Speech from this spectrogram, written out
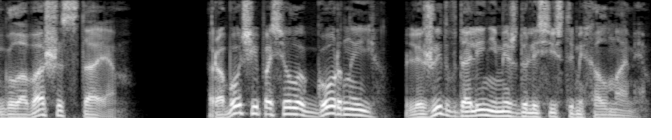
Глава шестая. Рабочий поселок Горный лежит в долине между лесистыми холмами.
